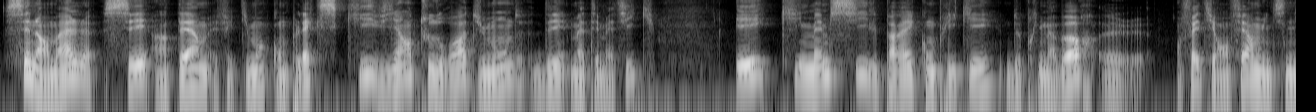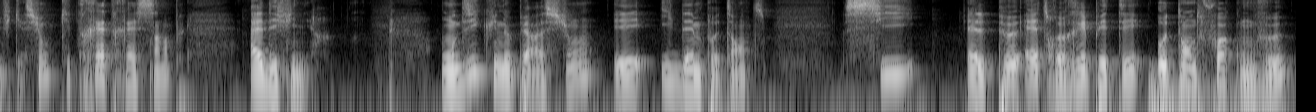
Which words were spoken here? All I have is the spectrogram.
C'est normal, c'est un terme effectivement complexe qui vient tout droit du monde des mathématiques et qui, même s'il paraît compliqué de prime abord, euh, en fait, il renferme une signification qui est très très simple à définir. On dit qu'une opération est idempotente si elle peut être répétée autant de fois qu'on veut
